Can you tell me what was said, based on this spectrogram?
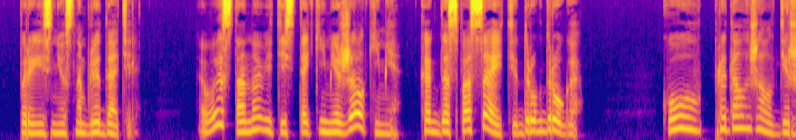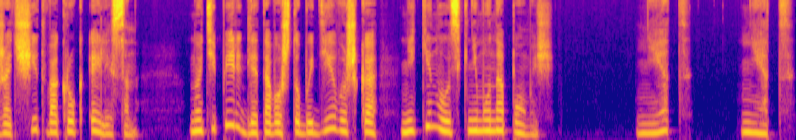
— произнес наблюдатель. «Вы становитесь такими жалкими, когда спасаете друг друга». Коул продолжал держать щит вокруг Эллисон, но теперь для того, чтобы девушка не кинулась к нему на помощь. «Нет, нет,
